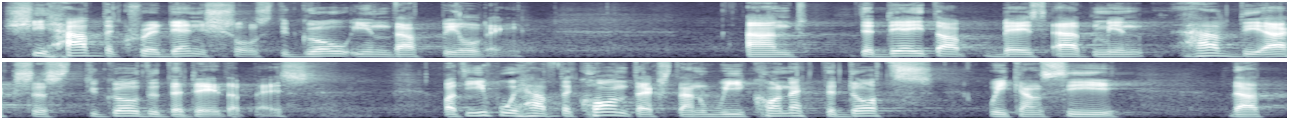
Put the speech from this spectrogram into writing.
She had the credentials to go in that building. And the database admin have the access to go to the database. But if we have the context and we connect the dots, we can see that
